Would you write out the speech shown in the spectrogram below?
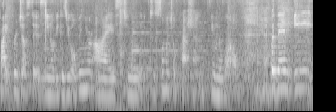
fight for justice you know because you open your eyes to to so much oppression in the world. But then it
